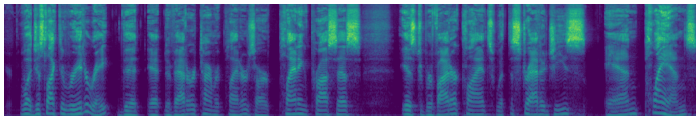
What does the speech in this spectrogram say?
here? Well, I'd just like to reiterate that at Nevada Retirement Planners, our planning process is to provide our clients with the strategies and plans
